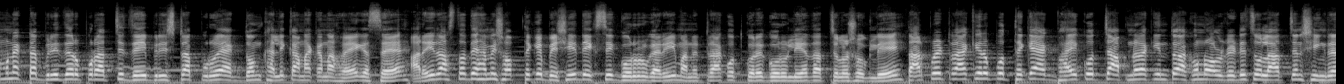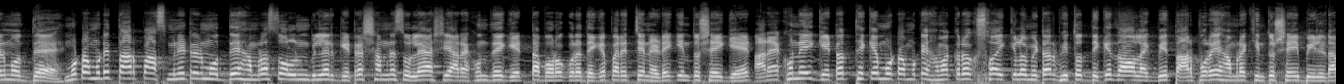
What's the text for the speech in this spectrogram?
এমন একটা ব্রিজের উপর আছে, যেই ব্রিজটা পুরো একদম খালি কানা কানা হয়ে গেছে। আর এই রাস্তাতে আমি সব থেকে বেশি দেখছি গরুর গাড়ি মানে ট্রাকত করে গরু নিয়ে যাচ্ছিল সগলি। তারপরে ট্রাকের উপর থেকে এক ভাই করছে, আপনারা কিন্তু এখন অলরেডি চলে আসছেন সিংড়ের মধ্যে। মোটামুটি তার পাঁচ মিনিটের মধ্যে আমরা চলন বিলের গেটের সামনে চলে আসি, আর এখন যে গেটটা বড় করে দেখে পারছেন, এটাই কিন্তু সেই গেট। আর এখন এই গেটের থেকে মোটামুটি আমাকে ছয় কিলোমিটার ভিতর দিকে যাওয়া লাগবে তারপরে আমরা কিন্তু সেই বিলটা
